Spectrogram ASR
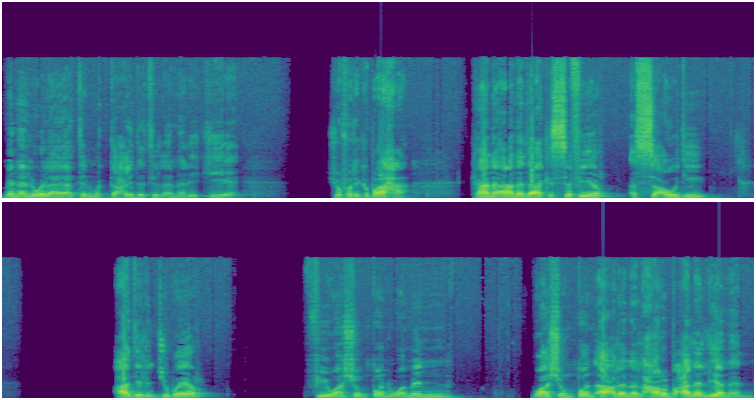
من الولايات المتحدة الأمريكية. شوفوا القباحة كان آنذاك السفير السعودي عادل الجبير في واشنطن ومن واشنطن أعلن الحرب على اليمن.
